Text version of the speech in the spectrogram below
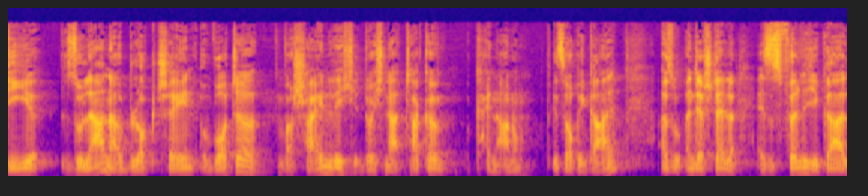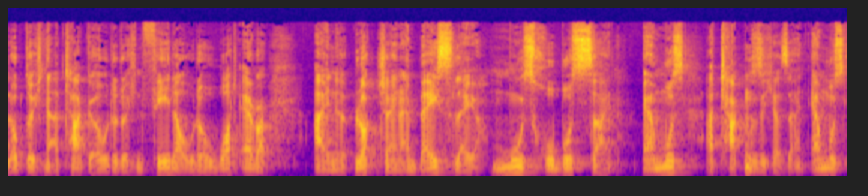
Die Solana-Blockchain wurde wahrscheinlich durch eine Attacke, keine Ahnung, ist auch egal. Also an der Stelle, es ist völlig egal, ob durch eine Attacke oder durch einen Fehler oder whatever. Eine Blockchain, ein Base Layer muss robust sein. Er muss attackensicher sein. Er muss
